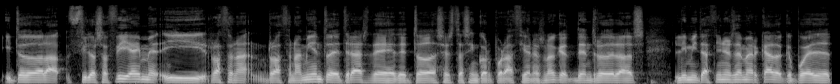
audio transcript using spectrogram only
y toda la filosofía y, razonamiento detrás de, todas estas incorporaciones, ¿no? que dentro de las limitaciones de mercado que puede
